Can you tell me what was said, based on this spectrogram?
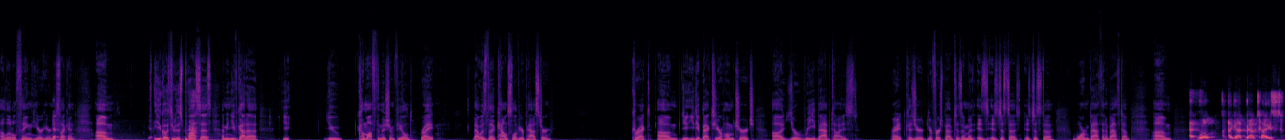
a little thing here here in a second. Um, you go through this process. I mean, you've got a you you come off the mission field, right? That was the counsel of your pastor, correct? Um, you, you get back to your home church. Uh, you're rebaptized, right? Because your your first baptism is is just a is just a warm bath in a bathtub. Um, uh, well, I got baptized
